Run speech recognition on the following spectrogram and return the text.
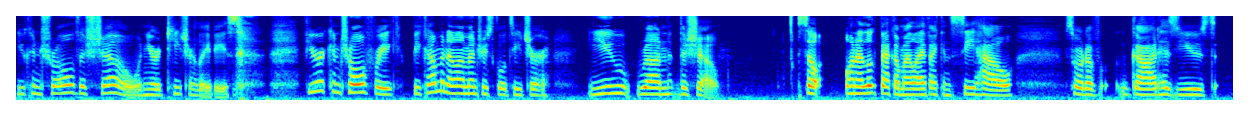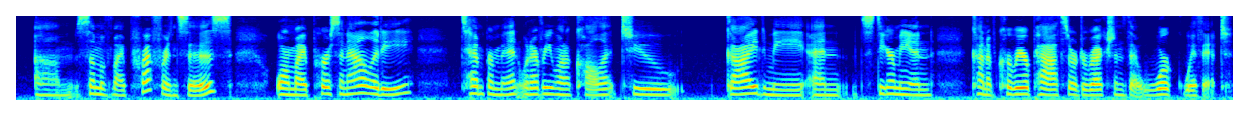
You control the show when you're a teacher, ladies. if you're a control freak, become an elementary school teacher. You run the show. So when I look back on my life, I can see how sort of God has used um, some of my preferences or my personality, temperament, whatever you want to call it, to guide me and steer me in kind of career paths or directions that work with it.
